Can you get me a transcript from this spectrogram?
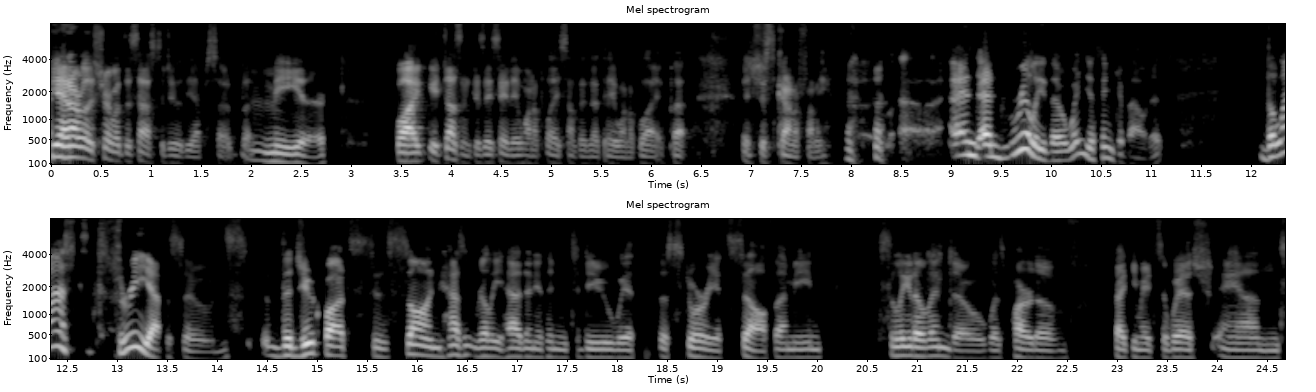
yeah, I'm not really sure what this has to do with the episode, but me either. Well, I, it doesn't because they say they want to play something that they want to play, but it's just kind of funny. uh, and and really though, when you think about it, the last three episodes, the jukebox's song hasn't really had anything to do with the story itself. I mean, Cielito Lindo was part of Becky Makes a Wish, and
